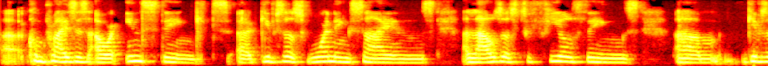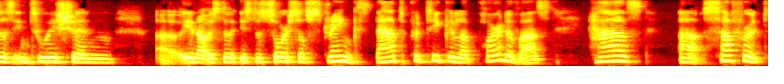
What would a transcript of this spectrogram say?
uh, comprises our instincts, uh, gives us warning signs, allows us to feel things, um, gives us intuition, uh, you know, is the is the source of strength. That particular part of us has uh, suffered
